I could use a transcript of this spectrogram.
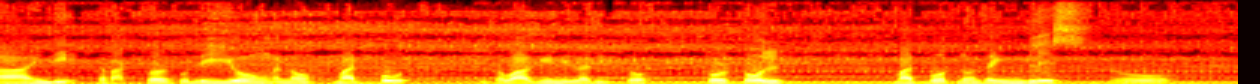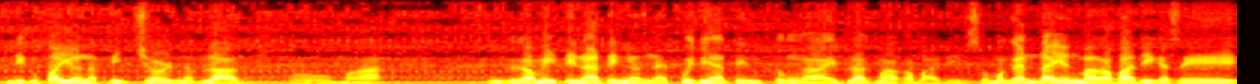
ah, hindi tractor kundi yung ano, mud boat. Yung tawagin nila dito, turtle. Mud boat noon sa English. So hindi ko pa yon na feature na vlog. So mga yung gagamitin natin yon ay pwede natin itong ah, i-vlog mga kabady. So maganda yun mga kabady kasi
